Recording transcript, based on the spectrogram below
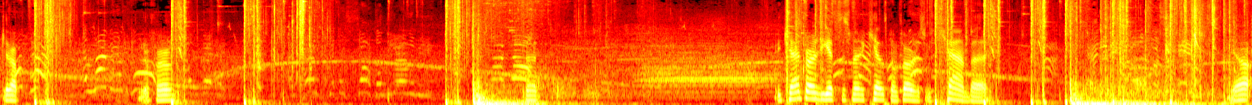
Get up. Confirmed. Dead. We can try to get as many kills confirmed as we can, but yeah.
